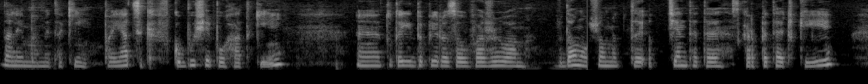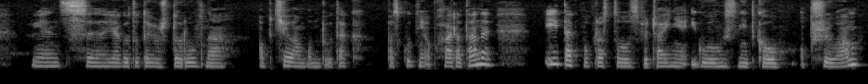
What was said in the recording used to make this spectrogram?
Dalej mamy taki pajacyk w kubusie puchatki. Tutaj dopiero zauważyłam w domu, ma tutaj odcięte te skarpeteczki, więc e, ja go tutaj już do równa obcięłam, bo on był tak paskudnie obharatany i tak po prostu zwyczajnie igłą z nitką obszyłam.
